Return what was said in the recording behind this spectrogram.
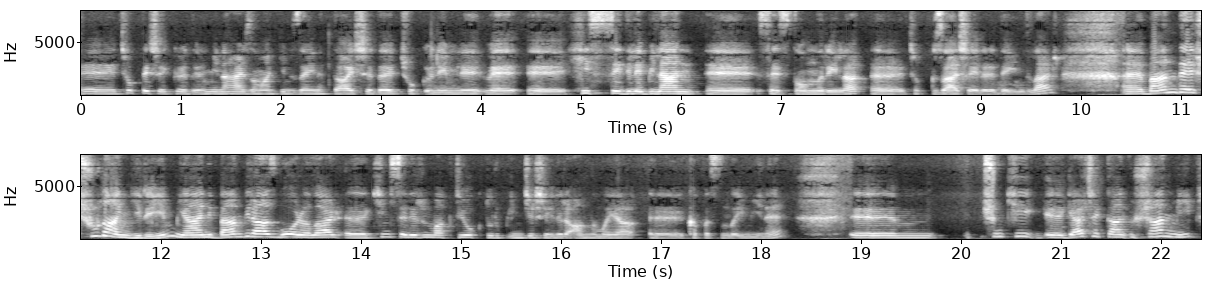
Ee, çok teşekkür ederim. Yine her zamanki gibi Zeynep de Ayşe de çok önemli ve e, hissedilebilen e, ses tonlarıyla e, çok güzel şeylere değindiler. E, ben de şuradan gireyim. Yani ben biraz bu aralar e, kimselerin vakti yok durup ince şeyleri anlamaya e, kafasındayım yine. Evet çünkü e, gerçekten üşenmeyip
